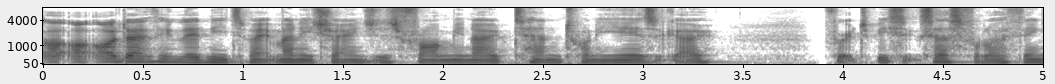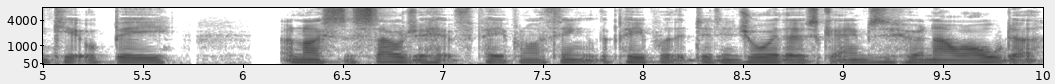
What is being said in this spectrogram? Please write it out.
I, I don't think they'd need to make many changes from, you know, 10, 20 years ago for it to be successful. I think it would be a nice nostalgia hit for people. I think the people that did enjoy those games, who are now older,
